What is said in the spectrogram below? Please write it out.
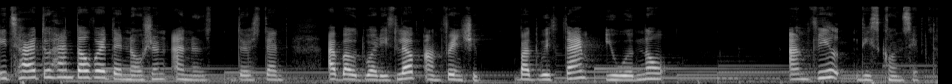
It's hard to hand over the notion and understand about what is love and friendship, but with time you will know and feel this concept.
